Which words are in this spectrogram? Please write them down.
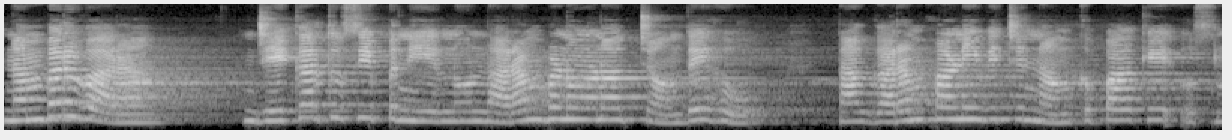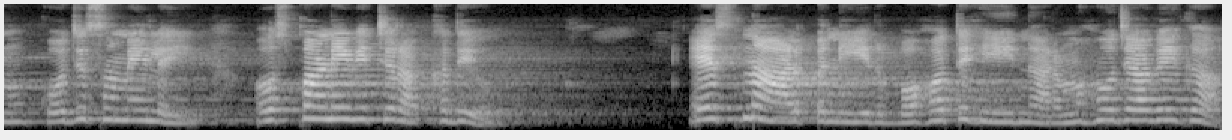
ਨੰਬਰ 12 ਜੇਕਰ ਤੁਸੀਂ ਪਨੀਰ ਨੂੰ ਨਰਮ ਬਣਾਉਣਾ ਚਾਹੁੰਦੇ ਹੋ, ਤਾਂ ਗਰਮ ਪਾਣੀ ਵਿੱਚ ਨਮਕ ਪਾ ਕੇ ਉਸ ਨੂੰ ਕੁਝ ਸਮੇਂ ਲਈ ਉਸ ਪਾਣੀ ਵਿੱਚ ਰੱਖ ਦਿਓ। ਇਸ ਨਾਲ ਪਨੀਰ ਬਹੁਤ ਹੀ ਨਰਮ ਹੋ ਜਾਵੇਗਾ।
